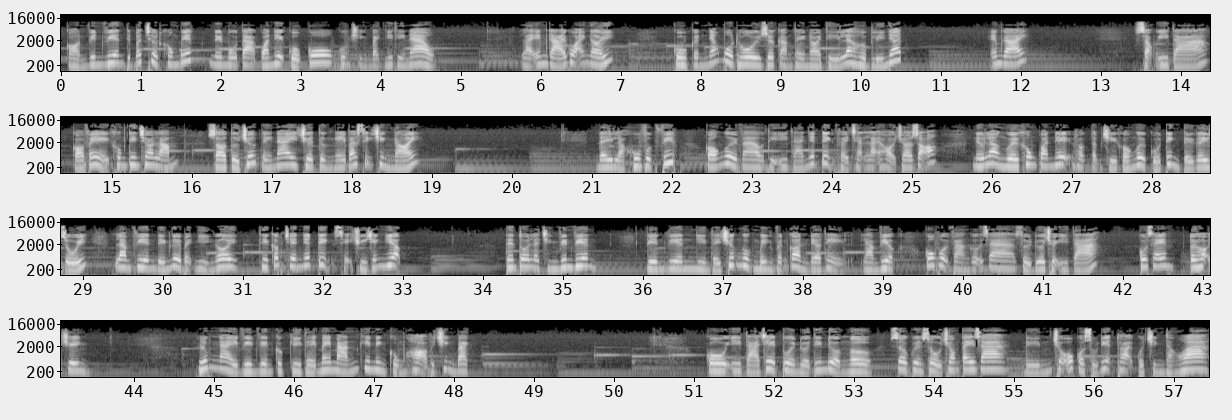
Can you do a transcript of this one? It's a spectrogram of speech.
Còn viên viên thì bất chợt không biết nên mô tả quan hệ của cô cùng Trình Bạch như thế nào. Là em gái của anh ấy. Cô cân nhắc một hồi rồi cảm thấy nói thế là hợp lý nhất. Em gái? Giọng y tá có vẻ không tin cho lắm, do từ trước tới nay chưa từng nghe bác sĩ Trình nói. Đây là khu vực VIP, có người vào thì y tá nhất định phải chặn lại hỏi cho rõ. Nếu là người không quan hệ hoặc thậm chí có người cố tình tới gây rối, làm phiền đến người bệnh nghỉ ngơi, thì cấp trên nhất định sẽ truy trách nhiệm. Tên tôi là Trình Viên Viên. Viên Viên nhìn thấy trước ngực mình vẫn còn đeo thẻ làm việc, cô vội vàng gỡ ra rồi đưa cho y tá. Cô xem, tôi họ Trình. Lúc này Viên Viên cực kỳ thấy may mắn khi mình cùng họ với Trình Bạch. Cô y tá trẻ tuổi nửa tin nửa ngờ, giờ quyền sổ trong tay ra, đến chỗ có số điện thoại của Trình Thắng Hoa.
